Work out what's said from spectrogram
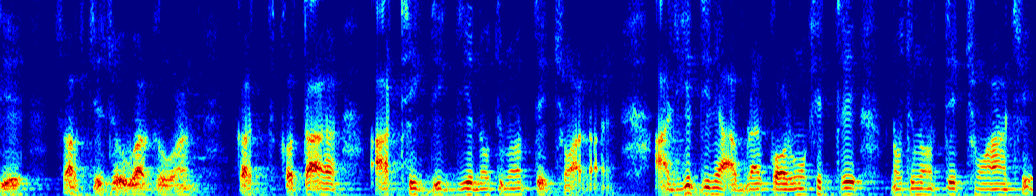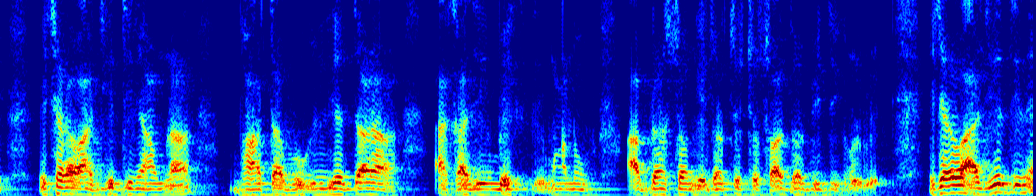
দিয়ে সবচেয়ে সৌভাগ্যবান কথা আর্থিক দিক দিয়ে নতুনত্বের ছোঁয়া নয়। আজকের দিনে আপনার কর্মক্ষেত্রে নতুনত্বের ছোঁয়া আছে। এছাড়াও আজকের দিনে আপনার ভাতা ভগ্নীদের দ্বারা একাধিক ব্যক্তি মানব আপনার সঙ্গে যথেষ্ট সদ্ভাব বৃদ্ধি করবে। এছাড়াও আজকের দিনে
